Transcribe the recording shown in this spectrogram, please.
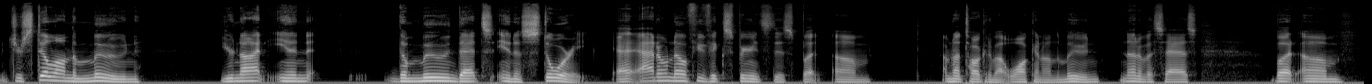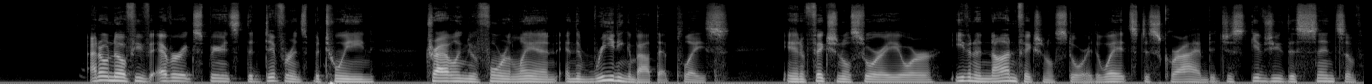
but you're still on the moon. You're not in the moon that's in a story. I, I don't know if you've experienced this, but um, I'm not talking about walking on the moon. None of us has. But um, I don't know if you've ever experienced the difference between traveling to a foreign land and then reading about that place in a fictional story or even a non fictional story, the way it's described. It just gives you this sense of,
